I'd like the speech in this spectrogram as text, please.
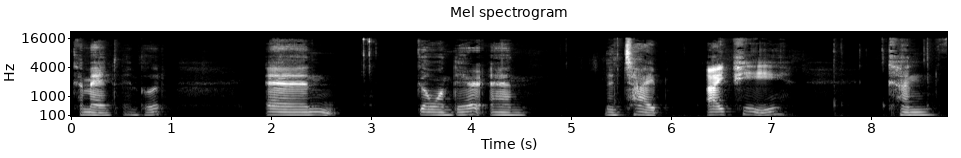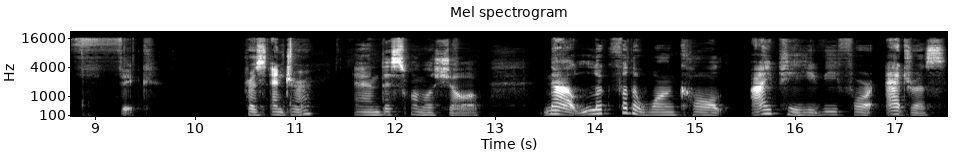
command input, and go on there and then type ip config. Press enter and this one will show up. Now look for the one called IPv4 address.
